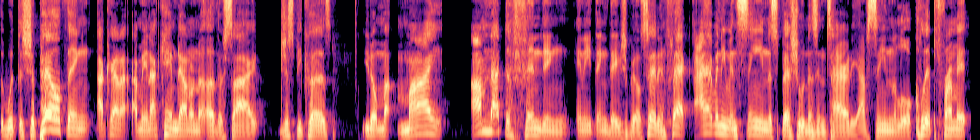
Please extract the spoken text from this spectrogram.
with the Chappelle thing, I kind of, I mean, I came down on the other side just because, you know, my, my, I'm not defending anything Dave Chappelle said. In fact, I haven't even seen the special in its entirety. I've seen the little clips from it.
